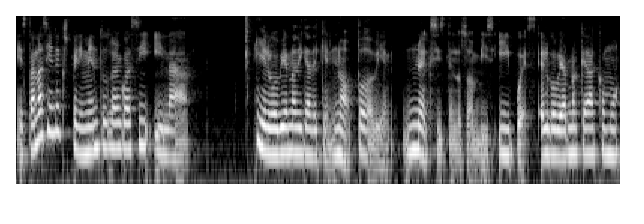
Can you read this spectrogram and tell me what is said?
están haciendo experimentos o algo así y la y el gobierno diga de que no, todo bien, no existen los zombies y pues el gobierno queda como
